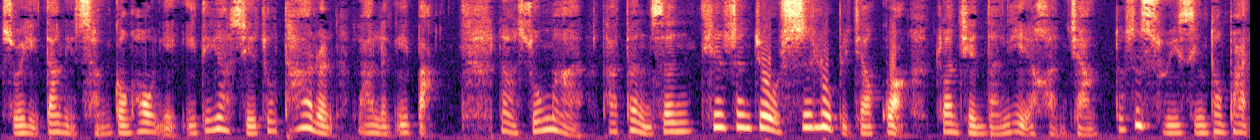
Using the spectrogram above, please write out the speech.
所以，当你成功后，也一定要协助他人，拉人一把。那属马，他本身天生就思路比较广，赚钱能力也很强，都是属于行动派。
